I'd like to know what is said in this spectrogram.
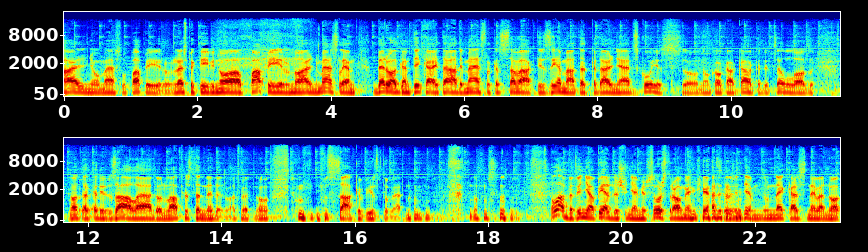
aļņu mēslu papīru. Respektīvi, no papīra, no aļņu mēsliem derot gan tikai tādi mēsli, kas savākti ziemā, tad, kad aļņi ēd skujas un, un kaut kā, kā kad ir celuloze. No, tad, kad ir zāle, ēda un lapas, tad nedarot. Bet, nu, sāka virtuvē. Nu, nu, nu, labi, bet viņi jau pieraduši, viņiem ir surstraumīgi. Jā, tur viņiem nu, nekas nevar no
